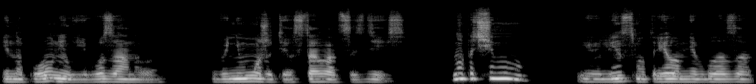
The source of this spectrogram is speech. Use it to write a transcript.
и наполнил его заново. Вы не можете оставаться здесь. Но почему? Юлин смотрела мне в глаза,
